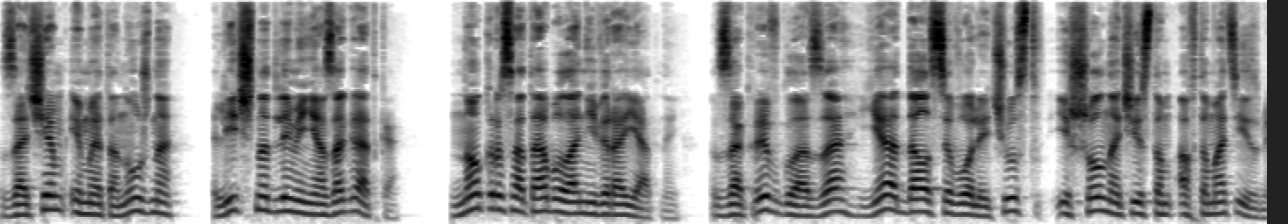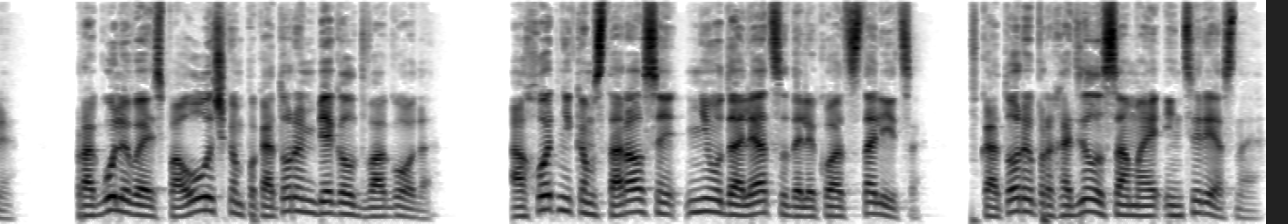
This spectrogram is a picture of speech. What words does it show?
Зачем им это нужно, лично для меня загадка. Но красота была невероятной. Закрыв глаза, я отдался воле чувств и шел на чистом автоматизме, прогуливаясь по улочкам, по которым бегал два года. Охотником старался не удаляться далеко от столицы, в которой проходило самое интересное,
